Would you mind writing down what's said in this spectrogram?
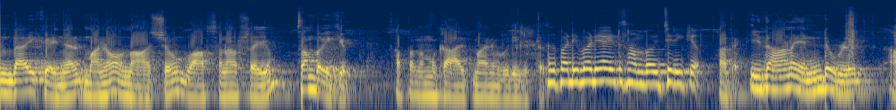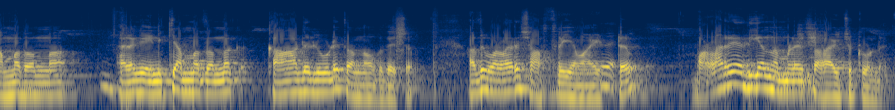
ഉണ്ടായിക്കഴിഞ്ഞാൽ മനോനാശവും വാസനാക്ഷയവും സംഭവിക്കും. അപ്പം നമുക്ക് ആത്മാനുഭൂതി കിട്ടും. അത് പടിപടിയായിട്ട് സംഭവിച്ചിരിക്കും. അതെ ഇതാണ് എന്റെ ഉള്ളിൽ അമ്മ തന്ന അല്ലെങ്കിൽ എനിക്ക് അമ്മ തന്ന കാർഡിലൂടെ തന്ന ഉപദേശം. അത് വളരെ ശാസ്ത്രീയമായിട്ട് വളരെയധികം നമ്മളെ സഹായിച്ചിട്ടുണ്ട്.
